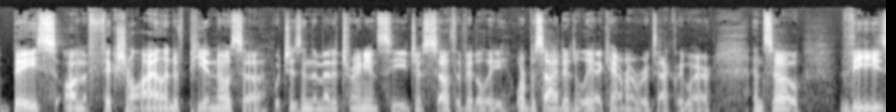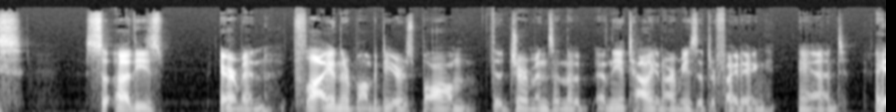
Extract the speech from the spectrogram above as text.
base on a fictional island of Pianosa, which is in the Mediterranean Sea, just south of Italy or beside Italy. I can't remember exactly where. And so these so, uh, these airmen fly in their bombardiers, bomb the Germans and the and the Italian armies that they're fighting, and I,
